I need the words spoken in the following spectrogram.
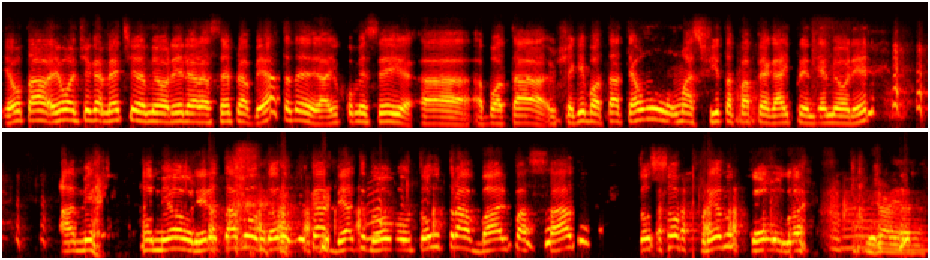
eu, tava, eu antigamente a minha orelha era sempre aberta, né? Aí eu comecei a, a botar, eu cheguei a botar até um- umas fitas para pegar e prender a minha orelha. A minha, a minha orelha tá voltando a ficar aberta de novo. Todo o trabalho passado, tô sofrendo como agora. Já era.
